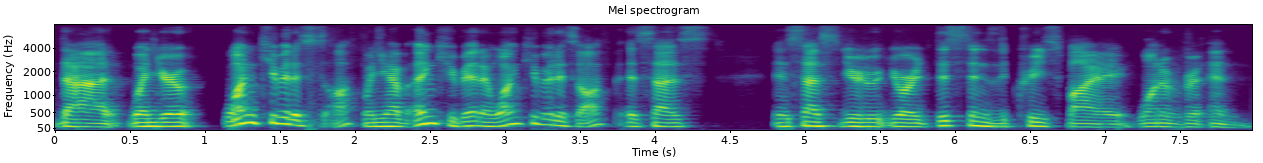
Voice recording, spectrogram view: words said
that when your one qubit is off, when you have n qubit and one qubit is off, it says it says your your distance decreased by one over n.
